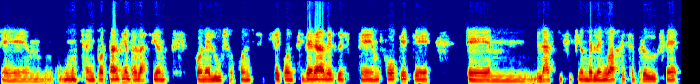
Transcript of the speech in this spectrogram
eh, mucha importancia en relación con el uso. se considera desde este enfoque que em, la adquisición del lenguaje se produce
